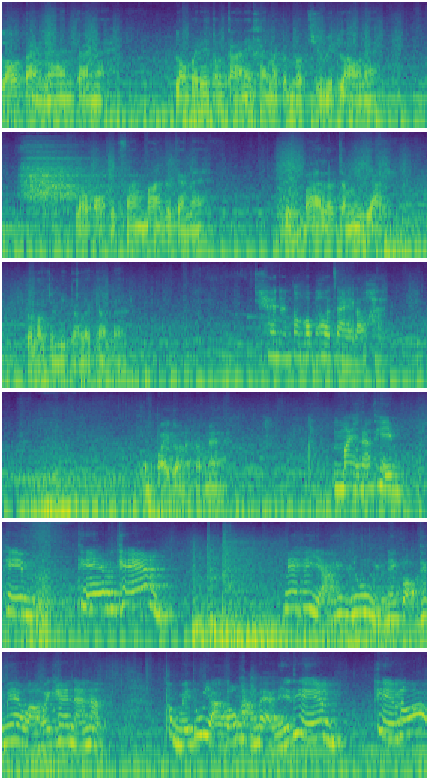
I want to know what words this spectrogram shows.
เราแต่งงานกันนะเราไม่ได้ต้องการให้ใครมากำหนดชีวิตเรานะ เราออกไปสร้างบ้านด้วยกันนะ ถึงบ้านเราจะไม่ใหญ่ แต่เราจะมีกันและกันนะ แค่นั้นตองก็พอใจแล้วค่ะ ผมไปก่อนนะครับแม่ ไม่นะทีม ทีม ทีมทีม แม่แค่อยากให้ลูกอยู่ในกรอบที่แม่วางไว้แค่นั้นน่ะทำไมทุกอย่างต้องพังแบบนี้ทีม ทีมลูก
